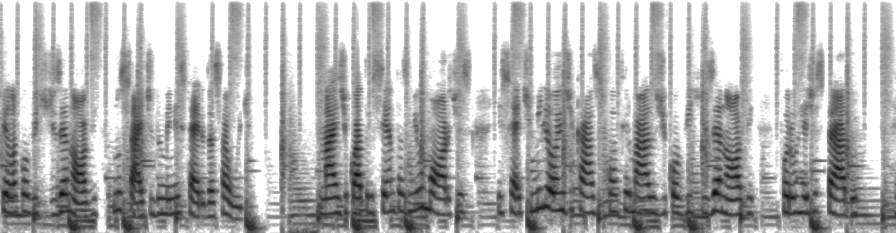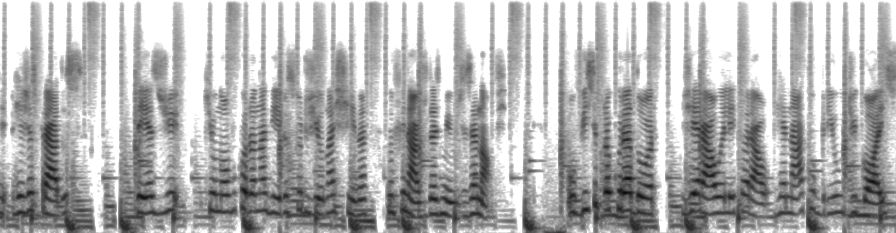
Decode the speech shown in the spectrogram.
pela Covid-19 no site do Ministério da Saúde. Mais de 400 mil mortes e 7 milhões de casos confirmados de Covid-19 foram registrado, registrados desde que o novo coronavírus surgiu na China no final de 2019. O vice-procurador-geral eleitoral Renato Bril de Góes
